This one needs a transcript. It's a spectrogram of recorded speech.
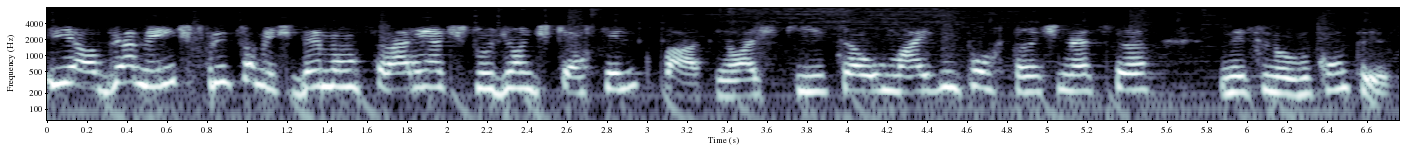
e, obviamente, principalmente, demonstrarem atitude onde quer que eles passem. Eu acho que isso é o mais importante nessa, nesse novo contexto.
